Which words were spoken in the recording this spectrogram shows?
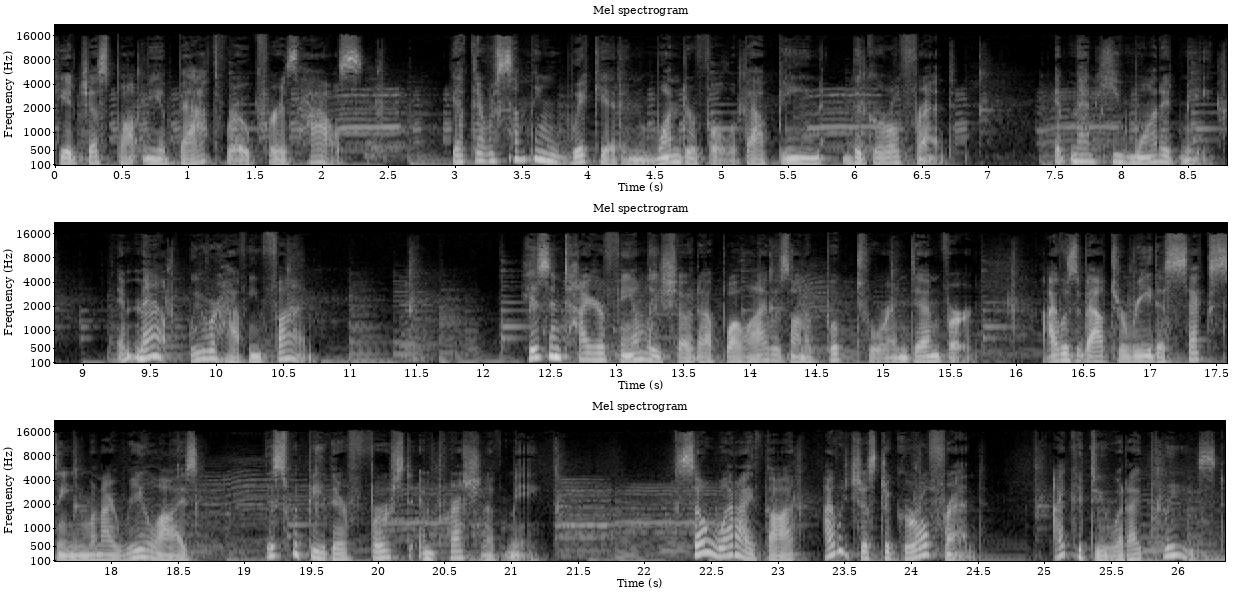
He had just bought me a bathrobe for his house. Yet there was something wicked and wonderful about being the girlfriend. It meant he wanted me. It meant we were having fun. His entire family showed up while I was on a book tour in Denver. I was about to read a sex scene when I realized this would be their first impression of me. So what, I thought? I was just a girlfriend. I could do what I pleased.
